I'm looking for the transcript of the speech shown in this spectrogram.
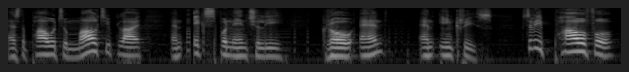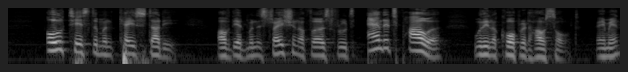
has the power to multiply and exponentially grow and, and increase. It's a very powerful Old Testament case study of the administration of first fruits and its power within a corporate household. Amen.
